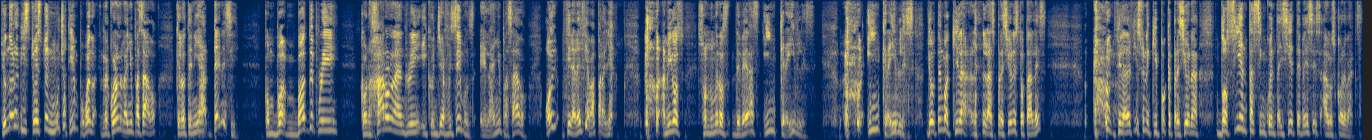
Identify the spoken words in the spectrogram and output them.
Yo no lo he visto esto en mucho tiempo. Bueno, recuerdo el año pasado que lo tenía Tennessee, con Bud Dupree, con Harold Landry y con Jeffrey Simmons, el año pasado. Hoy Filadelfia va para allá. Amigos, son números de veras increíbles. increíbles. Yo tengo aquí las presiones totales. Filadelfia es un equipo que presiona 257 veces a los corebacks.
